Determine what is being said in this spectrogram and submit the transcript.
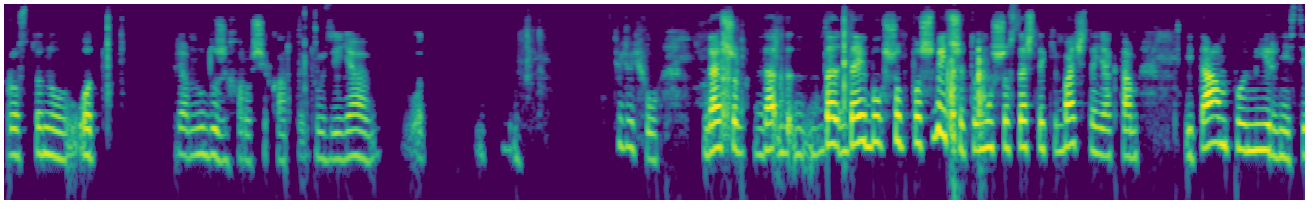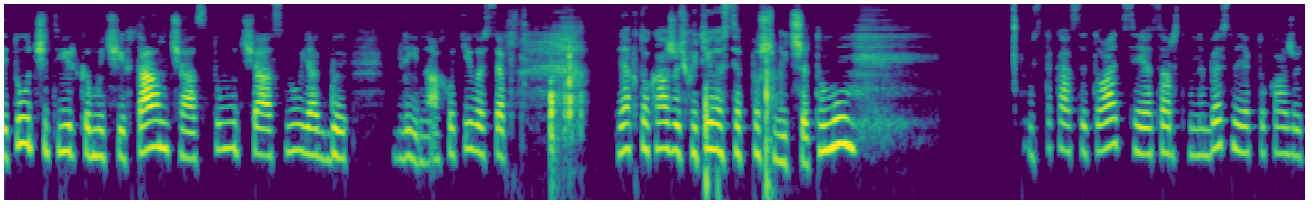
Просто ну, от прям ну, дуже хороші карти, друзі. Я от. Тю-тю-тю. Дай, щоб, да, да, дай Бог, щоб пошвидше, тому що все ж таки, бачите, як там і там помірність, і тут четвірка мечів, там час, тут час. Ну, якби, блін, а хотілося б, як то кажуть, хотілося б пошвидше. Тому ось така ситуація, царство небесне, як то кажуть.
